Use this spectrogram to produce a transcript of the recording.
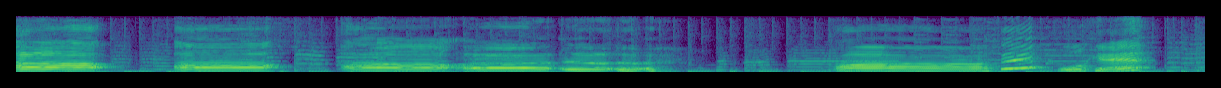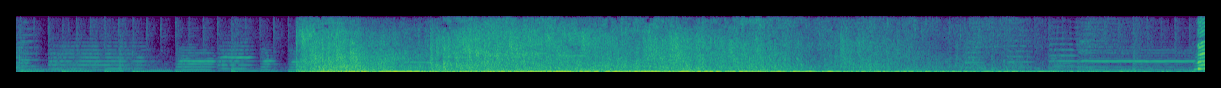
Ah! Uh, uh, uh, uh, uh, uh, walk No!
